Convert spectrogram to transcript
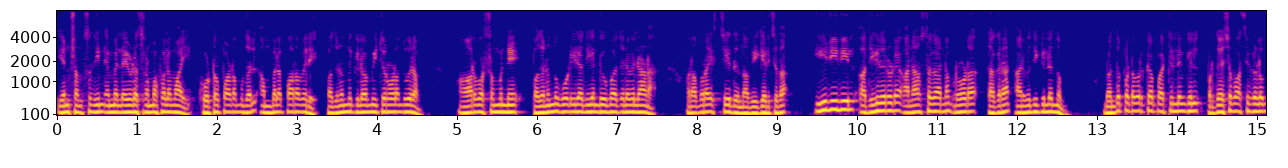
എൻ ഷംസുദ്ദീൻ എം എൽ എയുടെ ശ്രമഫലമായി കോട്ടപ്പാടം മുതൽ അമ്പലപ്പാറ വരെ പതിനൊന്ന് കിലോമീറ്ററോളം ദൂരം ആറു വർഷം മുന്നേ പതിനൊന്ന് കോടിയിലധികം രൂപ ചെലവിലാണ് റബ്ബറൈസ് ചെയ്ത് നവീകരിച്ചത്. ഈ രീതിയിൽ അധികൃതരുടെ അനാസ്ഥ കാരണം റോഡ് തകരാൻ അനുവദിക്കില്ലെന്നും ബന്ധപ്പെട്ടവർക്ക് പറ്റില്ലെങ്കിൽ പ്രദേശവാസികളും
